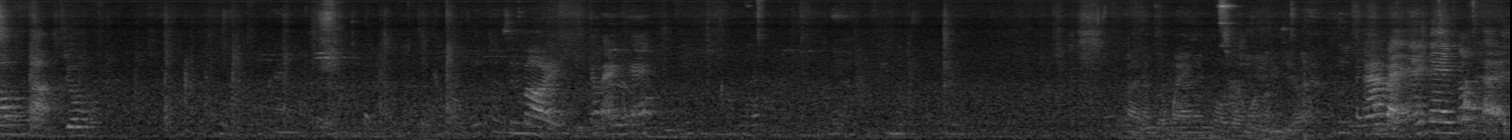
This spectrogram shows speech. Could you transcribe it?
không tập trung xin mời các bạn khác Ai làm công an ngồi làm gì à bạn ấy đang có thể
